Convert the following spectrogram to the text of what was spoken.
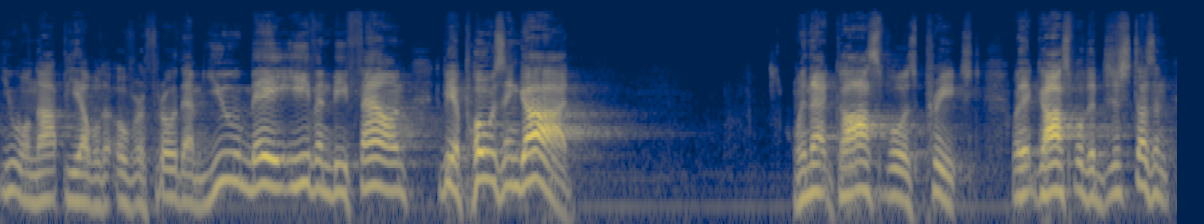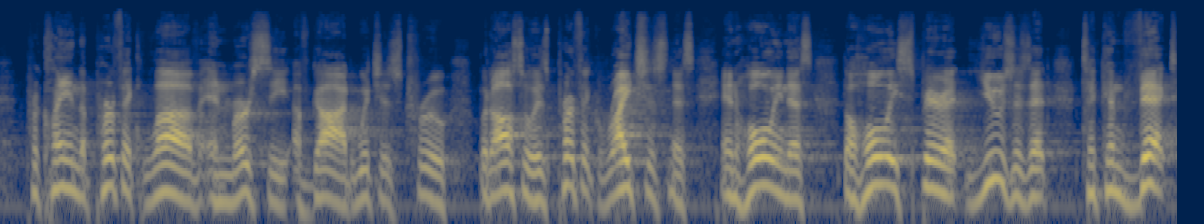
you will not be able to overthrow them. You may even be found to be opposing God. When that gospel is preached, or that gospel that just doesn't proclaim the perfect love and mercy of God, which is true, but also his perfect righteousness and holiness, the Holy Spirit uses it to convict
